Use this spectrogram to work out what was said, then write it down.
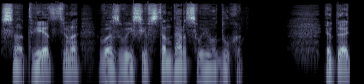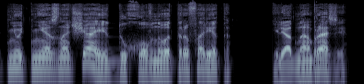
соответственно, возвысив стандарт своего духа. Это отнюдь не означает духовного трафарета или однообразие,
